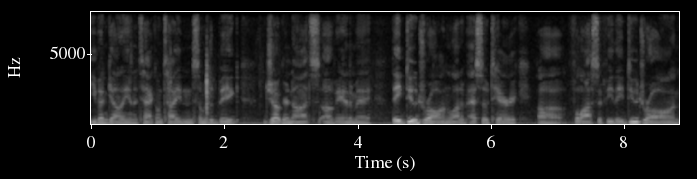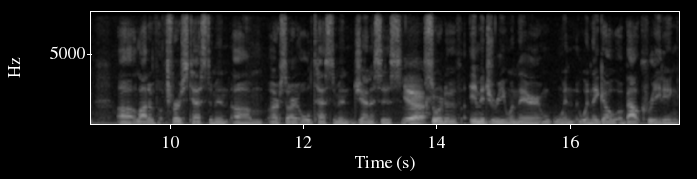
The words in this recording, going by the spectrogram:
Evangelion, Attack on Titan, some of the big juggernauts of anime, they do draw on a lot of esoteric uh, philosophy. They do draw on uh, a lot of First Testament, um, or sorry, Old Testament Genesis Yeah. sort of imagery when they're when when they go about creating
